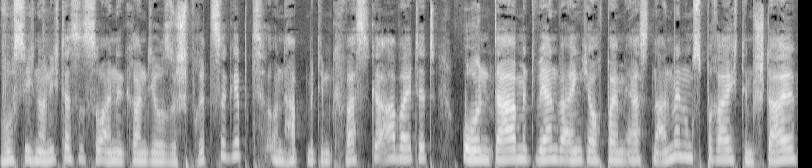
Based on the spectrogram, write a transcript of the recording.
wusste ich noch nicht, dass es so eine grandiose Spritze gibt und habe mit dem Quast gearbeitet. Und damit wären wir eigentlich auch beim ersten Anwendungsbereich, dem Stall.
